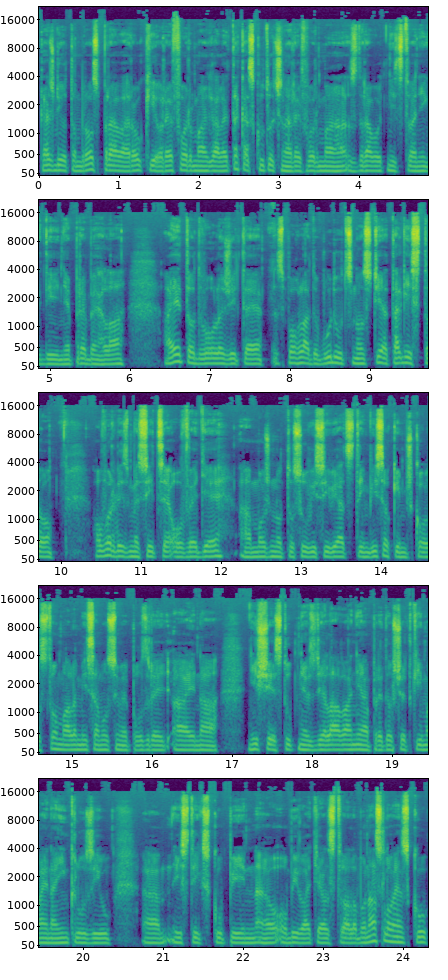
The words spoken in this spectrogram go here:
každý o tom rozpráva roky o reformách, ale taká skutočná reforma zdravotníctva nikdy neprebehla a je to dôležité z pohľadu budúcnosti a takisto Hovorili sme síce o vede a možno to súvisí viac s tým vysokým školstvom, ale my sa musíme pozrieť aj na nižšie stupne vzdelávania a predovšetkým aj na inklúziu eh, istých skupín eh, obyvateľstva, lebo na Slovensku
